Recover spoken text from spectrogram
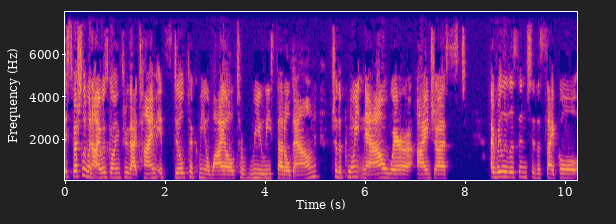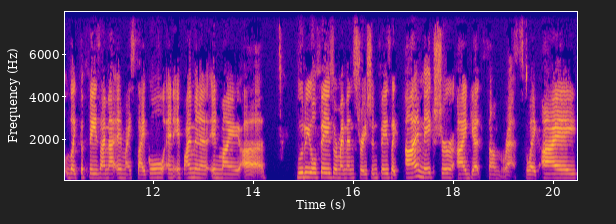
especially when I was going through that time, it still took me a while to really settle down to the point now where I just, I really listen to the cycle, like the phase I'm at in my cycle. And if I'm in a, in my, uh, luteal phase or my menstruation phase, like I make sure I get some rest. Like I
